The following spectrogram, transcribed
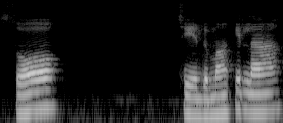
સો છેદમાં કેટલા?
